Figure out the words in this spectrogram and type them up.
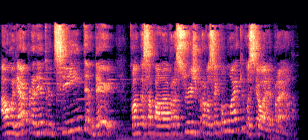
a olhar para dentro de si e entender quando essa palavra surge para você, como é que você olha para ela.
